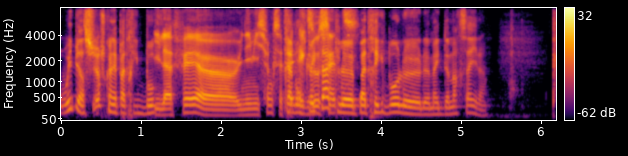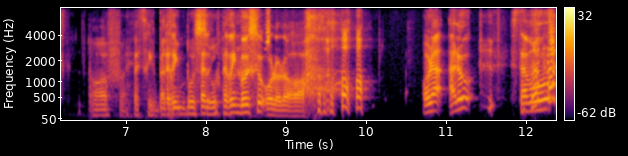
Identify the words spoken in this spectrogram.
Oui, bien sûr, je connais Patrick Beau. Il a fait une émission qui s'appelle Très bon spectacle, Patrick Beau, le, mec de Marseille, là. Oh, ouais. Patrick, Patrick, Bosso. Patrick Bosso, oh là là. oh là, allô Stavro?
